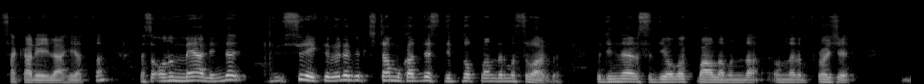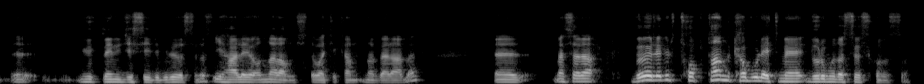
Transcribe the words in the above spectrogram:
Sakarya İlahiyat'tan. Mesela onun mealinde sürekli böyle bir kitap mukaddes dipnotlandırması vardı. Bu dinler arası diyalog bağlamında onların proje e, yüklenicisiydi biliyorsunuz. İhaleyi onlar almıştı Vatikan'la beraber. E, mesela böyle bir toptan kabul etme durumu da söz konusu.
